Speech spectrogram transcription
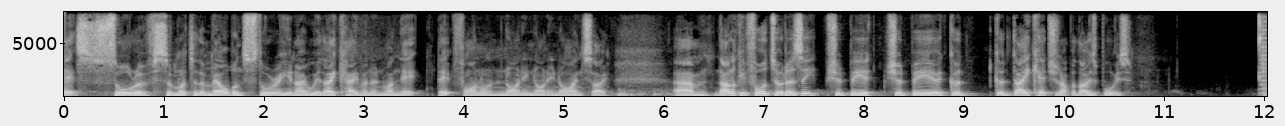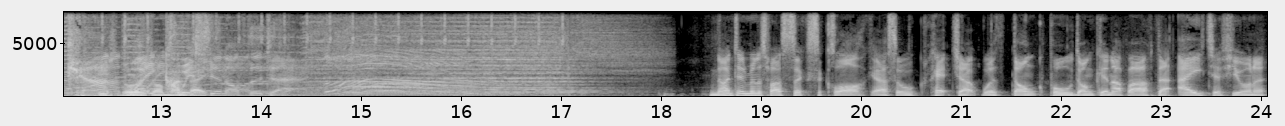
that's sort of similar to the Melbourne story, you know, where they came in and won that, that final in 1999. So, um, no, looking forward to it, Izzy. Should be a should be a good good day catching up with those boys. Can't wait question of the day. 19 minutes past 6 o'clock, uh, so we'll catch up with Donk Paul Donkin up after 8 if you want to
